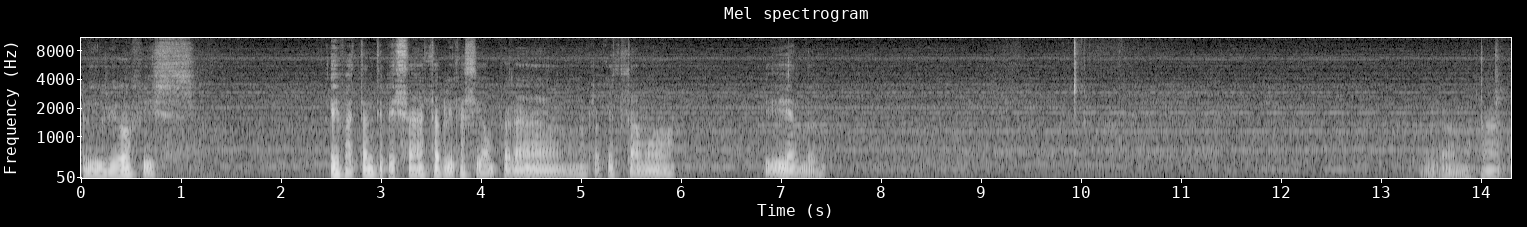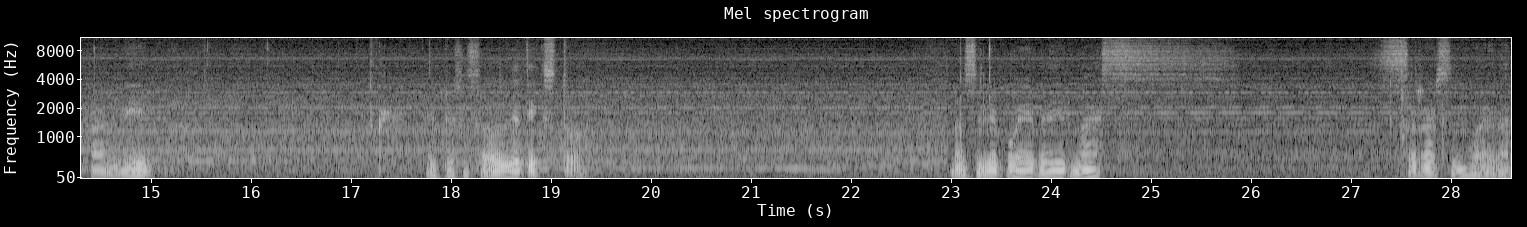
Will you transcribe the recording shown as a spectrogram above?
LibreOffice. Es bastante pesada esta aplicación para lo que estamos pidiendo. Procesador de texto no se le puede pedir más cerrar sin guardar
